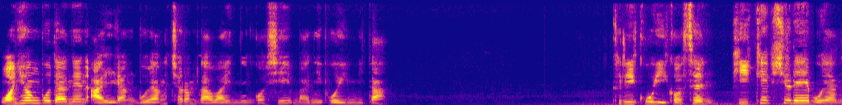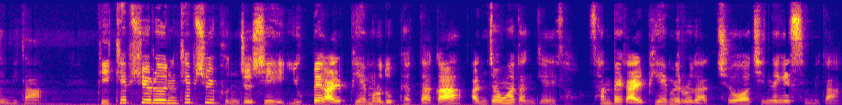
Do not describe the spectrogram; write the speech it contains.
원형보다는 알량 모양처럼 나와 있는 것이 많이 보입니다. 그리고 이것은 B캡슐의 모양입니다. B캡슐은 캡슐 분주 시 600rpm으로 높였다가 안정화 단계에서 300rpm으로 낮추어 진행했습니다.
